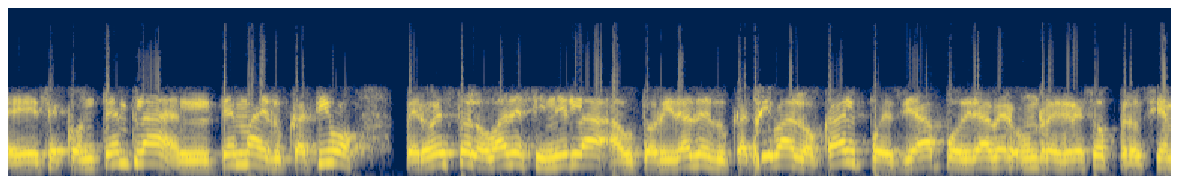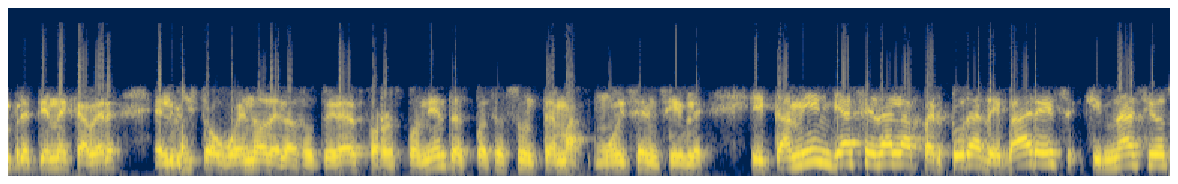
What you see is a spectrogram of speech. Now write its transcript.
eh, se contempla el tema educativo, pero esto lo va a definir la autoridad educativa local, pues ya podría haber un regreso, pero siempre tiene que haber el visto bueno de las autoridades correspondientes, pues es un tema muy sensible. Y también ya se da la apertura de bares, gimnasios,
